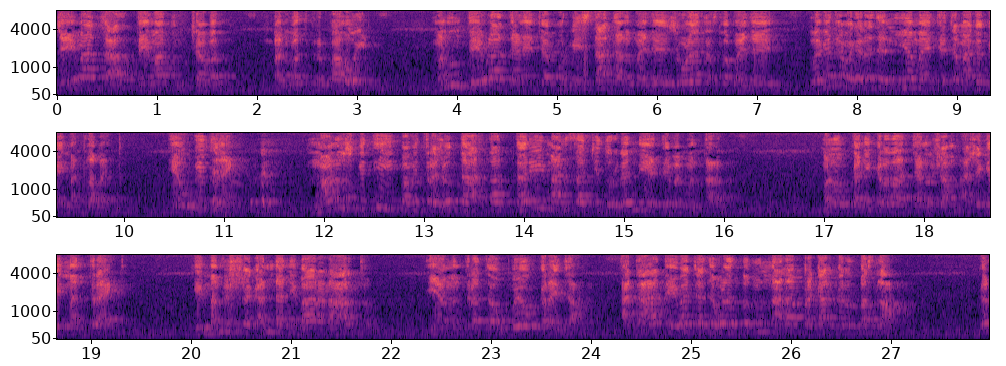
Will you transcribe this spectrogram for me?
जेव्हा जाल तेव्हा तुमच्यावर भगवत कृपा होईल. म्हणून देवळात जाण्याच्या पूर्वी स्नान झालं पाहिजे सोहळ्यात असलं पाहिजे वगैरे वगैरे जे नियम आहेत त्याच्यामागे काही मतलब आहेत हे उगीच नाही. माणूस किती पवित्र शुद्ध असतात तरी माणसाची दुर्गंधी येते भगवंताला. म्हणून कनिक्रदा जनुषम असे काही मंत्र आहेत. हे मनुष्य गंध निवारणार्थ या मंत्राचा उपयोग करायचा. आता हा देवाच्या जवळच बसून नाना प्रकार करत बसला. तर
